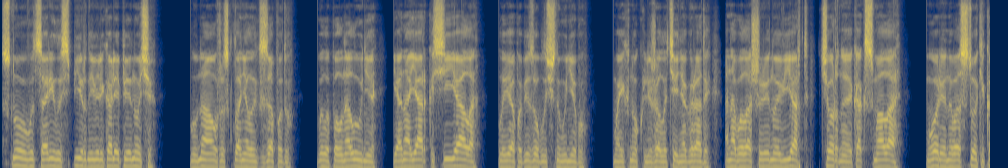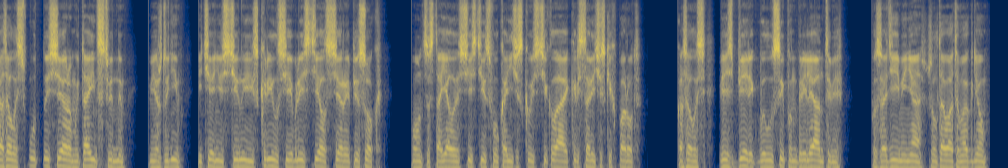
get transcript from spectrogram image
Снова воцарилось мирное великолепие ночи. Луна уже склонялась к западу. Было полнолуние, и она ярко сияла, плывя по безоблачному небу. Моих ног лежала тень ограды. Она была шириной в ярд, черная, как смола. Море на востоке казалось мутно серым и таинственным. Между ним и тенью стены искрился и блестел серый песок. Он состоял из частиц вулканического стекла и кристаллических пород. Казалось, весь берег был усыпан бриллиантами. Позади меня, желтоватым огнем,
